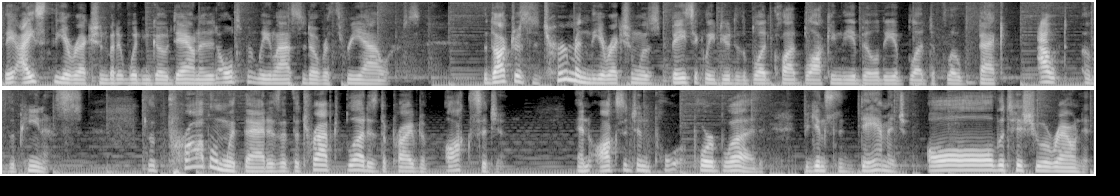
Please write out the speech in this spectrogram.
They iced the erection, but it wouldn't go down, and it ultimately lasted over three hours. The doctors determined the erection was basically due to the blood clot blocking the ability of blood to flow back out of the penis. The problem with that is that the trapped blood is deprived of oxygen, and oxygen poor blood begins to damage all the tissue around it.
